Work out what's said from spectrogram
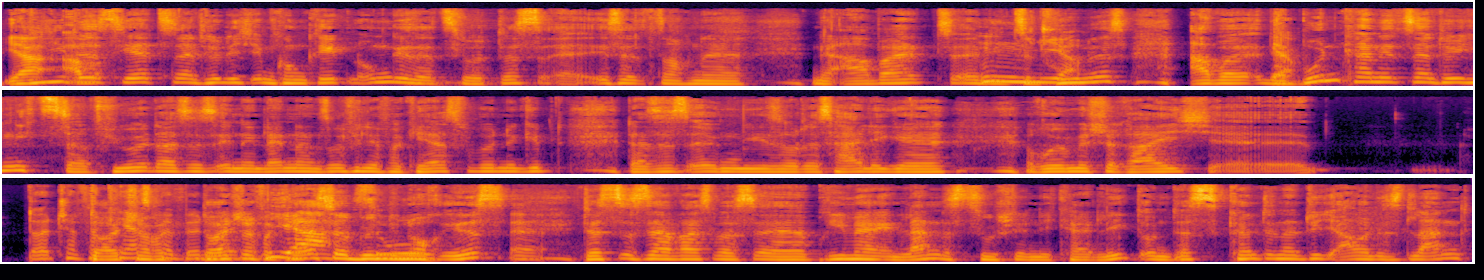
Ja, Wie aber- das jetzt natürlich im Konkreten umgesetzt wird, das äh, ist jetzt noch eine, eine Arbeit, äh, die zu Mm, ja. tun ist. Aber der Ja. Bund kann jetzt natürlich nichts dafür, dass es in den Ländern so viele Verkehrsverbünde gibt, dass es irgendwie so das heilige römische Reich äh, deutscher Verkehrsverbünde. deutscher Verkehrsverbünde Ja, so. noch ist. Das ist ja was, was äh, primär in Landeszuständigkeit liegt und das könnte natürlich auch das Land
